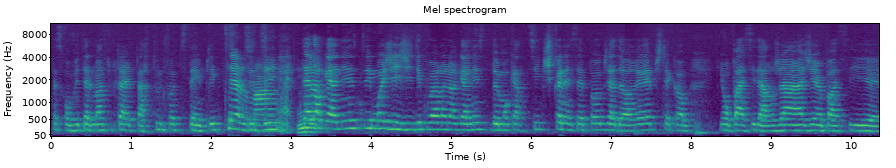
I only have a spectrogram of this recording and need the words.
parce qu'on veut tellement tout le temps être partout une fois que tu t'impliques. Tellement. Tu dis, tel organisme, tu sais, moi j'ai découvert un organisme de mon quartier que je connaissais pas, que j'adorais, puis j'étais comme, ils ont pas assez d'argent, j'ai un passé euh,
